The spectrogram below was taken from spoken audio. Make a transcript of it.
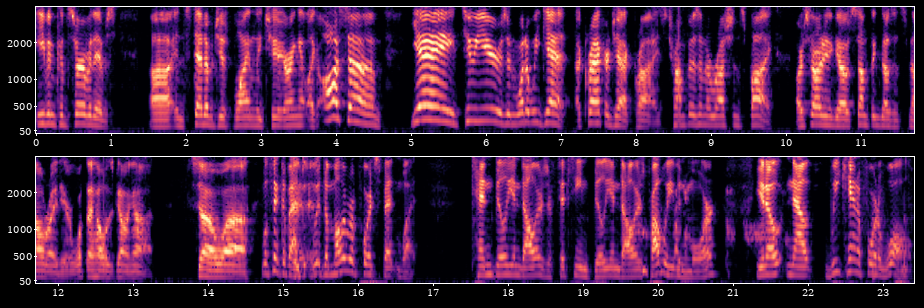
even conservatives, uh, instead of just blindly cheering it, like, awesome, yay, two years, and what do we get? A Cracker Jack prize. Trump isn't a Russian spy. Are starting to go, something doesn't smell right here. What the hell is going on? So, uh, well, think about it. it. The Mueller report spent what, ten billion dollars or fifteen billion dollars, probably even more. You know, now we can't afford a wall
